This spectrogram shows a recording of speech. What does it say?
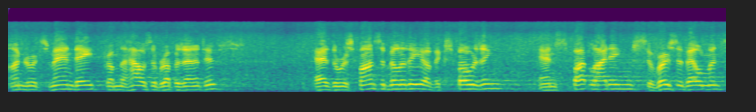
under its mandate from the House of Representatives, has the responsibility of exposing and spotlighting subversive elements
